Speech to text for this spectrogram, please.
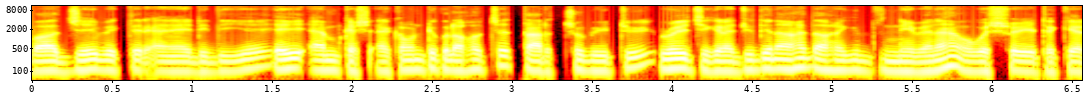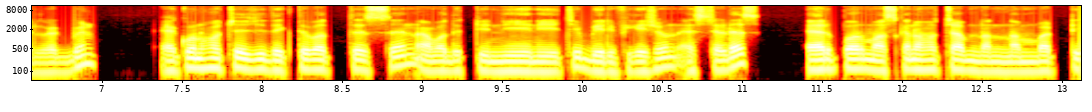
বা যেই ব্যক্তির এনআইডি দিয়ে এই এম ক্যাশ অ্যাকাউন্টটি খোলা হচ্ছে, তার ছবিটি রয়েছে কিনা। যদি না হয়, তাহলে কিন্তু নেবে না। অবশ্যই এটা খেয়াল রাখবেন। এখন হচ্ছে যে দেখতে পাচ্তেছেন, আমাদেরটি নিয়ে নিয়েছে ভেরিফিকেশন স্ট্যাটাস। এরপর মাঝখানে হচ্ছে আপনার নাম্বারটি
